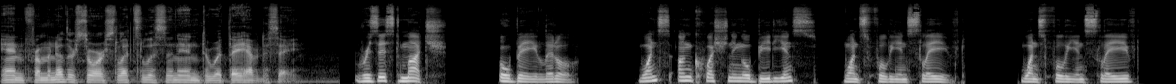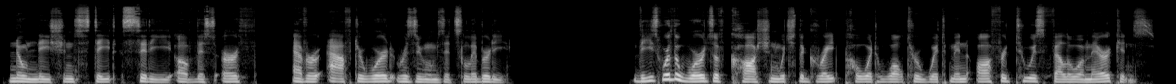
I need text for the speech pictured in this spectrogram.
And from another source, let's listen in to what they have to say. Resist much, obey little. Once unquestioning obedience, once fully enslaved. Once fully enslaved, no nation, state, city of this earth ever afterward resumes its liberty. These were the words of caution which the great poet Walter Whitman offered to his fellow Americans.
